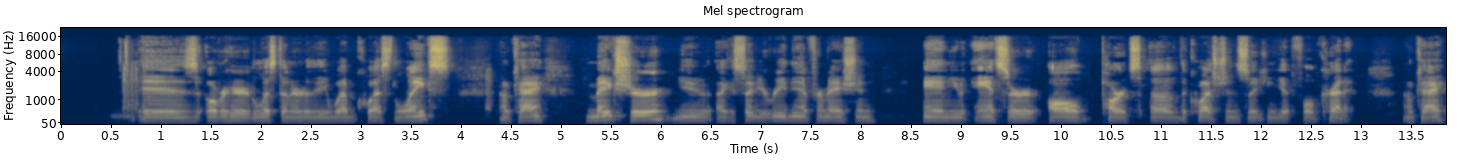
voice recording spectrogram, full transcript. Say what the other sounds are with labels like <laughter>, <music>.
is over here listed under the WebQuest links. Okay. Make sure you, like I said, you read the information and you answer all parts of the question so you can get full credit. Okay.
